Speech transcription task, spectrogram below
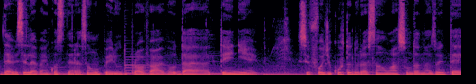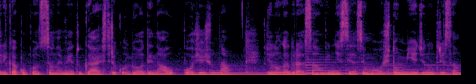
Deve-se levar em consideração o período provável da TNE. Se for de curta duração, a sonda nasoentérica com posicionamento gástrico, duodenal ou jejunal. De longa duração, inicia-se uma ostomia de nutrição,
